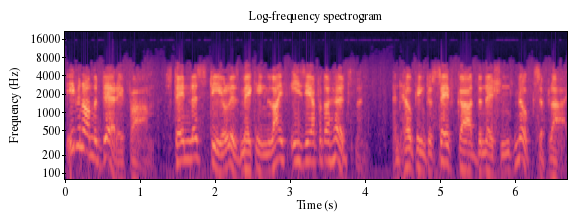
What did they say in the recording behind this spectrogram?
Even on the dairy farm, stainless steel is making life easier for the herdsman and helping to safeguard the nation's milk supply.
